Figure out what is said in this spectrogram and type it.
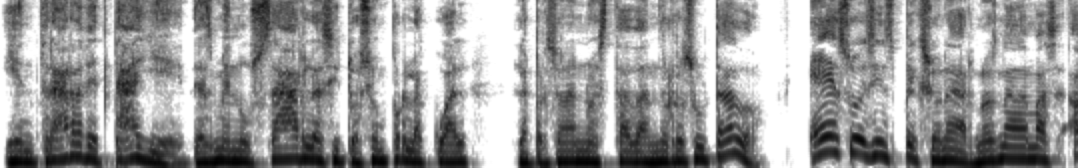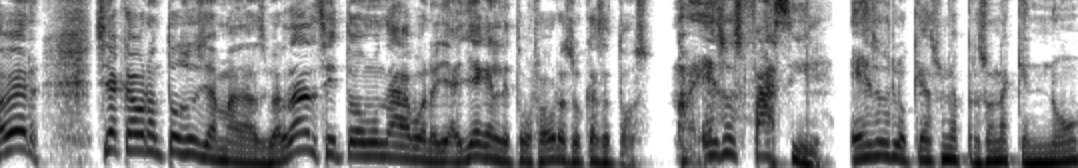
Y entrar a detalle, desmenuzar la situación por la cual la persona no está dando el resultado. Eso es inspeccionar, no es nada más. A ver, si acabaron todas sus llamadas, ¿verdad? Si todo el mundo, ah, bueno, ya lléguenle por favor a su casa todos. No, eso es fácil. Eso es lo que hace una persona que no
